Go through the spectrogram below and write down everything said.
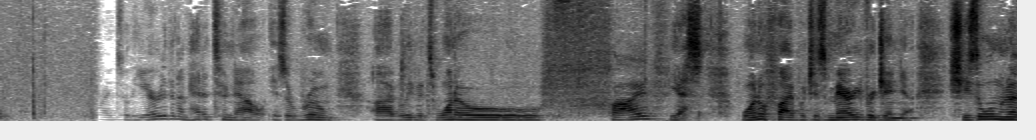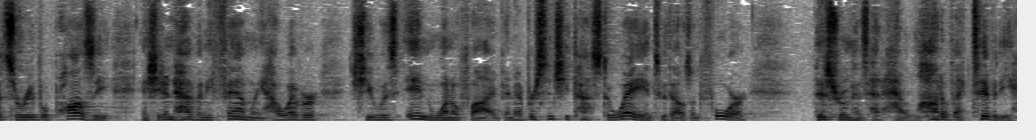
Right, so the area that I'm headed to now is a room. Uh, I believe it's 105. Yes, 105, which is Mary, Virginia. She's the woman who had cerebral palsy, and she didn't have any family. However, she was in 105, and ever since she passed away in 2004, this room has had, had a lot of activity.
